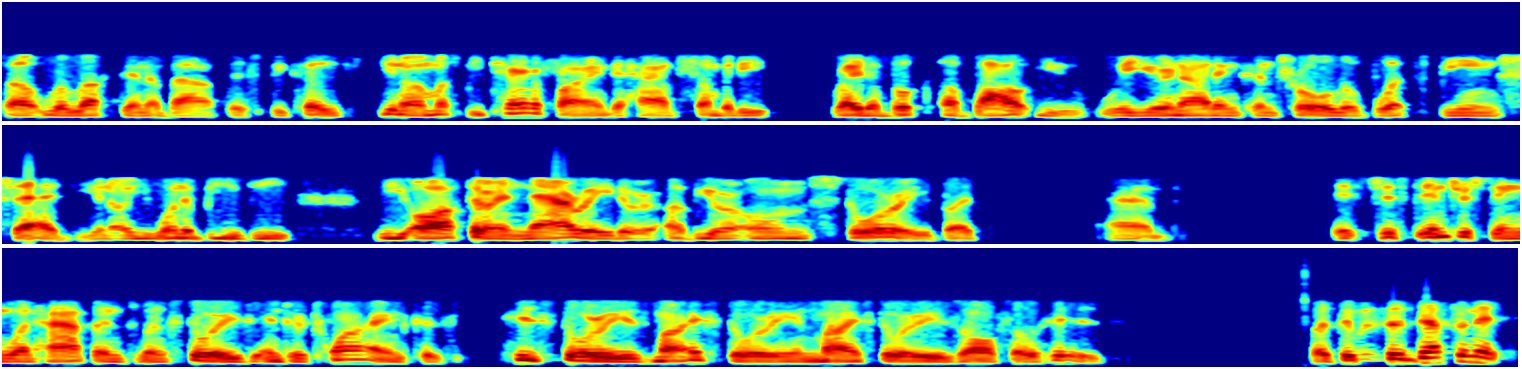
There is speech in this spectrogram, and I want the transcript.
felt reluctant about this because you know it must be terrifying to have somebody write a book about you where you're not in control of what's being said. You know, you want to be the the author and narrator of your own story, but um, it's just interesting what happens when stories intertwine because his story is my story and my story is also his. But there was a definite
